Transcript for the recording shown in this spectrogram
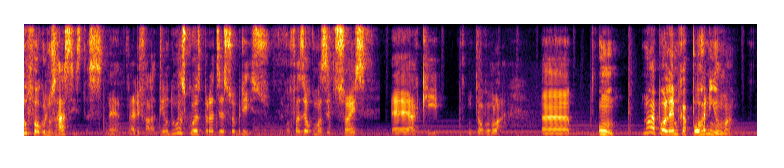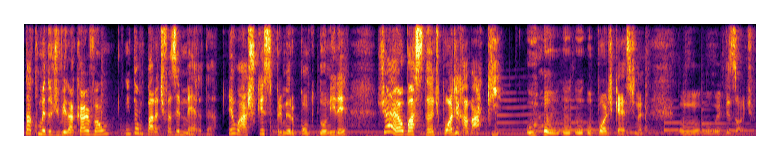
do fogo nos racistas, né? Aí ele fala: tenho duas coisas para dizer sobre isso. Eu vou fazer algumas edições é, aqui, então vamos lá. Uh, um, não é polêmica porra nenhuma. Tá com medo de virar carvão, então para de fazer merda. Eu acho que esse primeiro ponto do Onire já é o bastante. Pode acabar aqui o, o, o podcast, né? O, o, episódio.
